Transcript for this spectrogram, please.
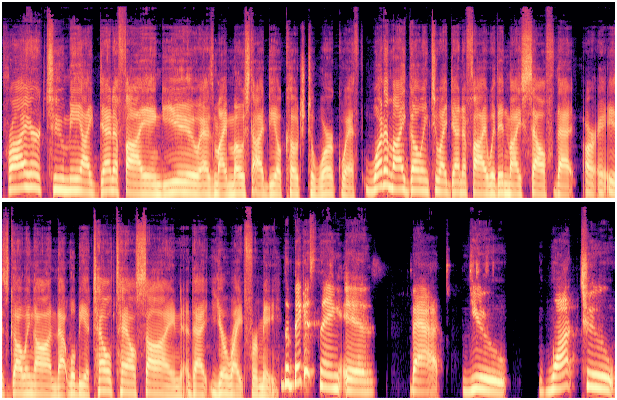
prior to me identifying you as my most ideal coach to work with, what am I going to identify within myself that are, is going on that will be a telltale sign that you're right for me? The biggest thing is that you want to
